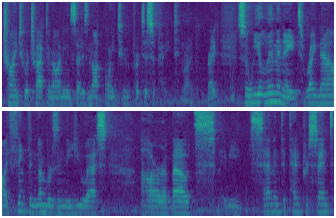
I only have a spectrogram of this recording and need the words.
trying to attract an audience that is not going to participate. Right. right? So we eliminate right now. I think the numbers in the U.S. are about maybe seven to ten percent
